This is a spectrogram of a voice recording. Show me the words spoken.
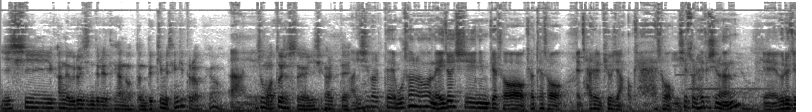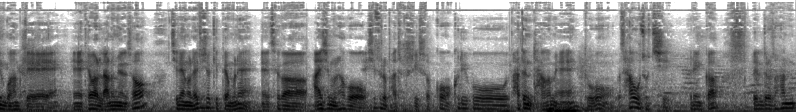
이식하는 의료진들에 대한 어떤 느낌이 생기더라고요. 아, 예. 좀 어떠셨어요, 이식할 때? 아, 이식할 때 우선은 에이전시님께서 곁에서 자리를 비우지 않고 계속 이 시술을 해주시는 예, 의료진과 함께 예, 대화를 나누면서 진행을 해주셨기 때문에 예, 제가 안심을 하고 시술을 받을 수 있었고 그리고 받은 다음에 또 사후 조치 그러니까 예를 들어서 한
